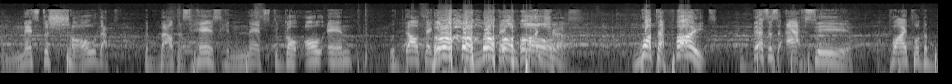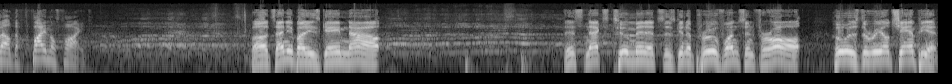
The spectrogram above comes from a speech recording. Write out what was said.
he needs to show that the belt is his. He needs to go all in without taking, not taking punches. What a fight! This is FC. Fight for the belt, the final fight. Well, it's anybody's game now. This next two minutes is going to prove once and for all who is the real champion.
